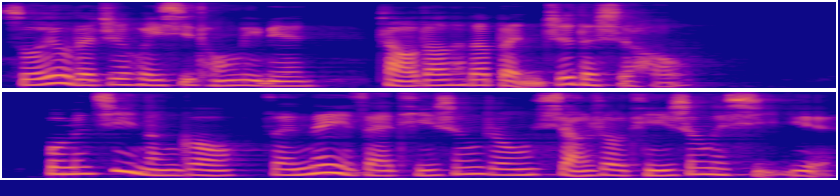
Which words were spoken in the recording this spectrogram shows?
所有的智慧系统里面找到它的本质的时候，我们既能够在内在提升中享受提升的喜悦，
